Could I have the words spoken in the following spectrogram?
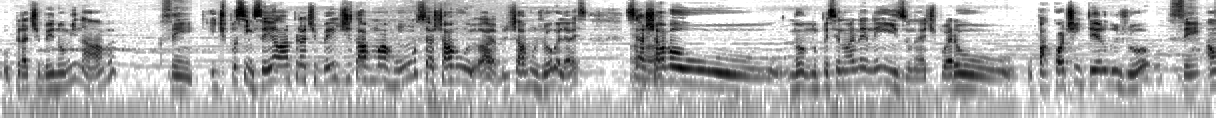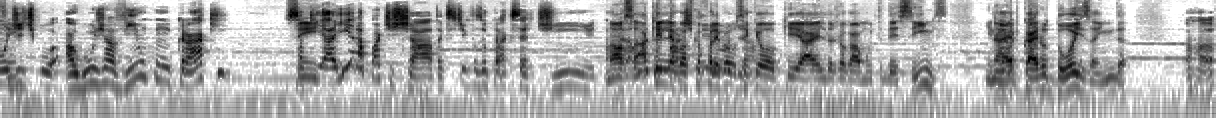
o Pirate Bay dominava. Sim. E tipo assim, você ia lá no Pirate Bay, digitava uma ROM, você achava, o- ah, digitava um jogo, aliás, você Aham. achava o... No, no PC não era nem ISO, né, tipo, era o, o pacote inteiro do jogo, Sim. onde, tipo, alguns já vinham com o crack, só Sim. que aí era a parte chata, que você tinha que fazer o crack certinho e tal. Nossa, aquele negócio que eu falei pra você que, eu, que a Elida jogava muito The Sims, e na É. época era o 2 ainda. Aham.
